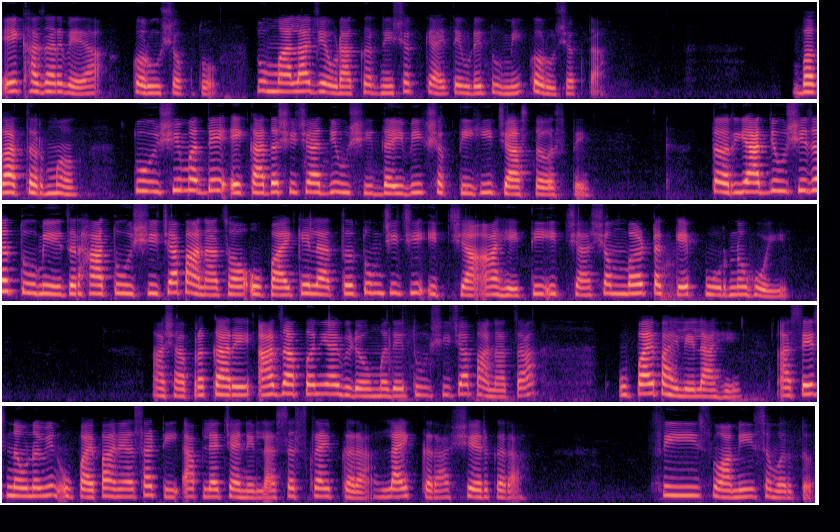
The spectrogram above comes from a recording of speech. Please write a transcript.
एक हजार वेळा करू शकतो. तुम्हाला जेवढा करणे शक्य आहे तेवढे तुम्ही करू शकता. बघा तर मग तुळशीमध्ये एकादशीच्या दिवशी दैविक शक्तीही जास्त असते. तर या दिवशी जर तुम्ही जर हा तुळशीच्या पानाचा उपाय केला तर तुमची जी इच्छा आहे ती इच्छा शंभर टक्के पूर्ण होईल. अशा प्रकारे आज आपण या व्हिडिओमध्ये तुळशीच्या पानाचा उपाय पाहिलेला आहे. असेच नवनवीन उपाय पाहण्यासाठी आपल्या चॅनेलला सबस्क्राईब करा लाईक करा शेअर करा. श्री स्वामी समर्थ.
